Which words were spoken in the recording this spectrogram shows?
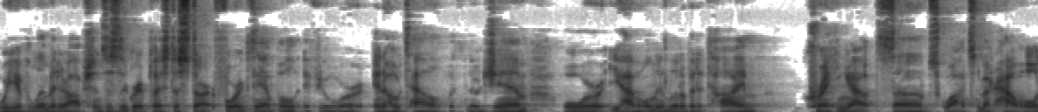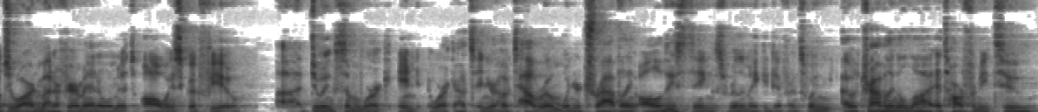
you have limited options, this is a great place to start. For example, if you're in a hotel with no gym or you have only a little bit of time, cranking out some squats, no matter how old you are, no matter if you're a man or woman, it's always good for you. Uh, doing some work in workouts in your hotel room when you're traveling, all of these things really make a difference. When I was traveling a lot, it's hard for me to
